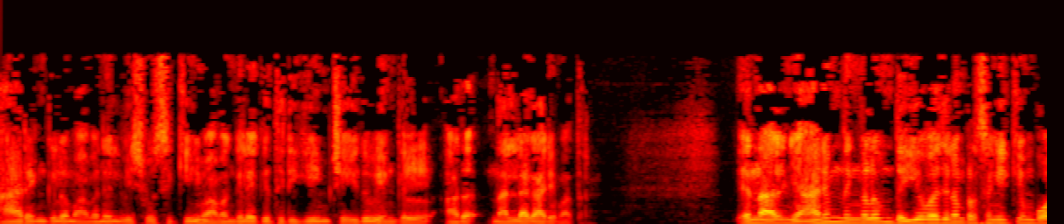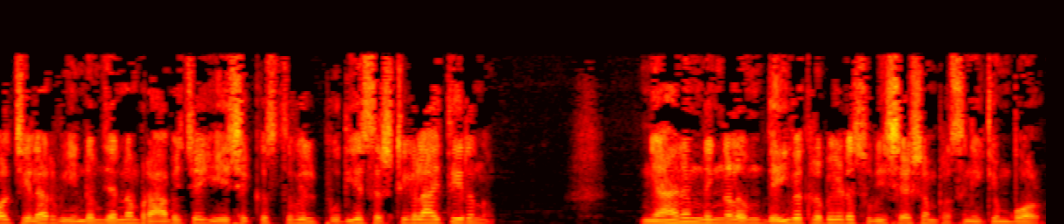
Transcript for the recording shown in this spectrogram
ആരെങ്കിലും അവനിൽ വിശ്വസിക്കുകയും അവങ്കിലേക്ക് തിരികുകയും ചെയ്തുവെങ്കിൽ അത് നല്ല കാര്യമാത്രേ എന്നാൽ ഞാനും നിങ്ങളും ദൈവവചനം പ്രസംഗിക്കുമ്പോൾ ചിലർ വീണ്ടും ജന്മം പ്രാപിച്ച് യേശുക്രിസ്തുവിൽ പുതിയ സൃഷ്ടികളായിത്തീരുന്നു. ഞാനും നിങ്ങളും ദൈവകൃപയുടെ സുവിശേഷം പ്രസംഗിക്കുമ്പോൾ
